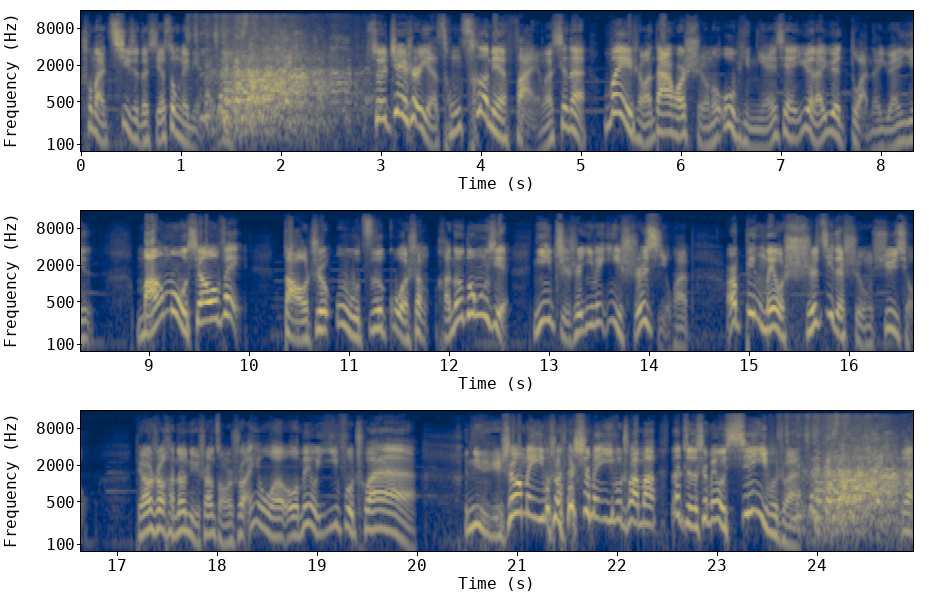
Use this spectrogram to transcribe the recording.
充满气质的鞋送给你们。所以这事儿也从侧面反映了现在为什么大家伙使用的物品年限越来越短的原因，盲目消费导致物资过剩，很多东西你只是因为一时喜欢，而并没有实际的使用需求。比方说，很多女生总是说：“哎呀，我我没有衣服穿。”女生没衣服穿，她是没衣服穿吗？那指的是没有新衣服穿，对？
